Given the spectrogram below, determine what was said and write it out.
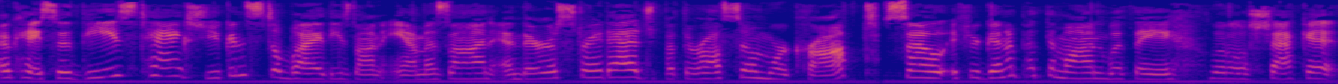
Okay, so these tanks, you can still buy these on Amazon and they're a straight edge, but they're also more cropped. So if you're gonna put them on with a little shacket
